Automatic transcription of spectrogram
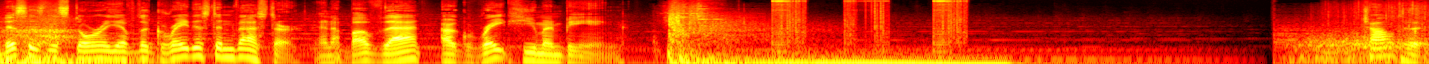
This is the story of the greatest investor, and above that, a great human being. Childhood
